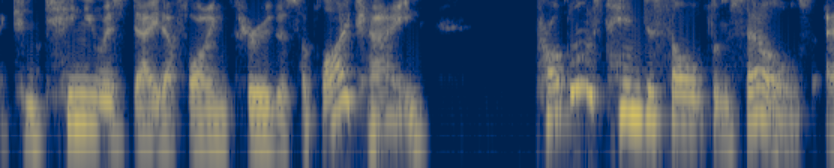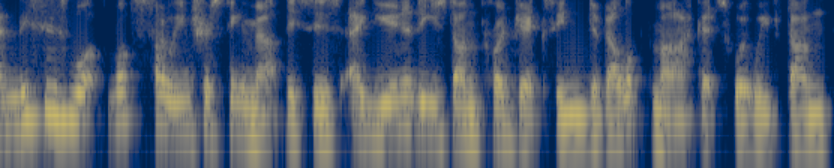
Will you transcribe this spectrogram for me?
a continuous data flowing through the supply chain, problems tend to solve themselves. And this is what, what's so interesting about this is uh, AgUnity's done projects in developed markets where we've done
